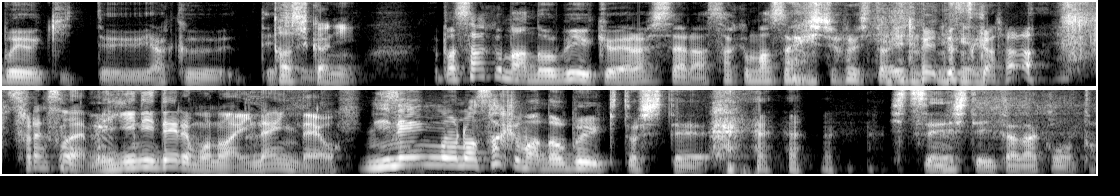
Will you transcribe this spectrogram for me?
信行っていう役でした確かにぱ佐久間信行をやらせたら佐久間さん一緒の人はいないですから、そりゃそうだよ。右に出る者はいないんだよ。2年後の佐久間信行として出演していただこうと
